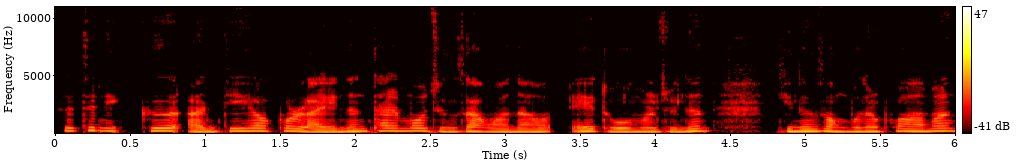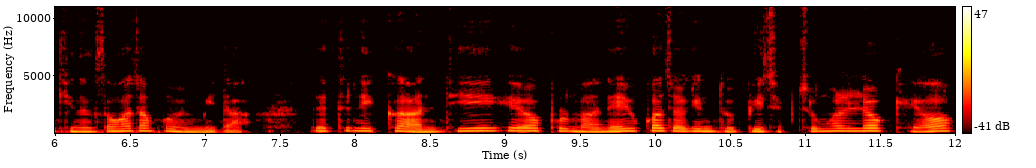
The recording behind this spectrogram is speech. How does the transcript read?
세트니크 안티 헤어폴 라인은 탈모 증상 완화에 도움을 주는 기능 성분을 포함한 기능성 화장품입니다. 세트니크 안티 헤어폴만의 효과적인 두피 집중 활력 케어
